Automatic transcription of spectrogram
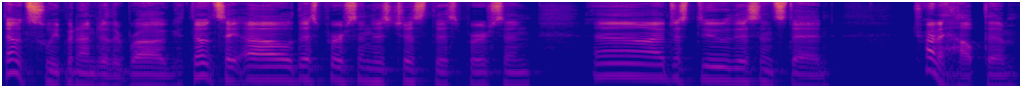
Don't sweep it under the rug. Don't say, "Oh, this person is just this person. Oh, I'll just do this instead." Try to help them.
